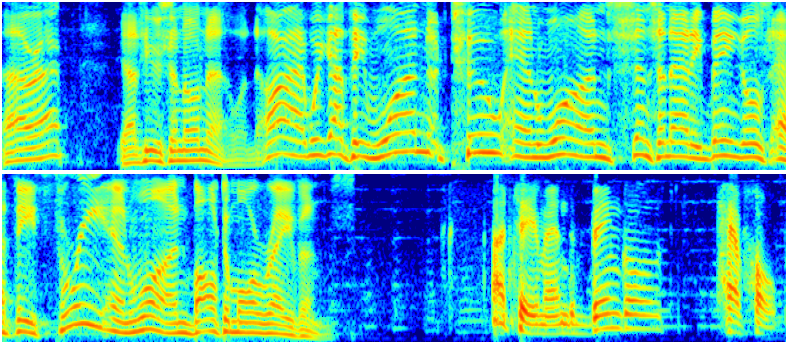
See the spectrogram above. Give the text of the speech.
All right. Got Houston on that one. All right, we got the one, two, and one Cincinnati Bengals at the three and one Baltimore Ravens. I tell you, man, the Bengals have hope.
